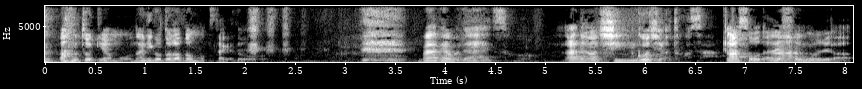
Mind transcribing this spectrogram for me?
あの時はもう何事かと思ってたけど。まあでもね、そう。あの、シン・ゴジラとかさ。あ、そうだね、うんシンゴジラ。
